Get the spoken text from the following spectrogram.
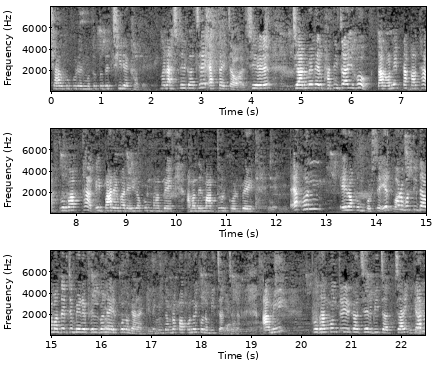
শাল কুকুরের মতো তোদের ছিঁড়ে খাবে। আমার রাষ্ট্রের কাছে একটাই চাওয়া, সে চেয়ারম্যানের ভাতিজাই হোক, তার অনেক টাকা থাক, প্রভাব থাক, এই বারে বারে এইরকম ভাবে আমাদের মারধর করবে। এখন এরকম করছে। এর পরবর্তীতে আমাদের যে মেরে ফেলবে না, এর কোনো গ্যারান্টি নেই। কিন্তু আমরা কখনোই কোনো বিচার চাই না। আমি প্রধানমন্ত্রীর কাছে বিচার চাই, কেন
